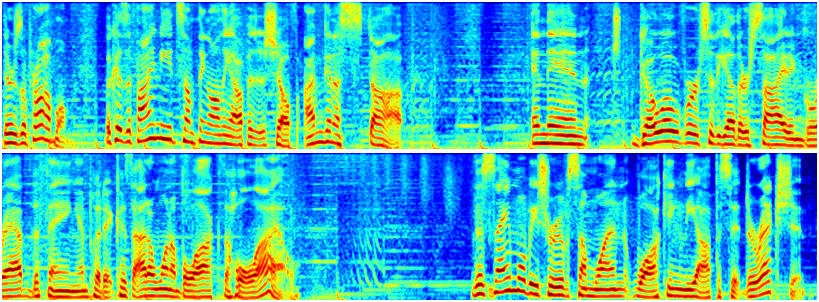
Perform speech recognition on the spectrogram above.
there's a problem. Because if I need something on the opposite shelf, I'm going to stop and then go over to the other side and grab the thing and put it because I don't want to block the whole aisle. The same will be true of someone walking the opposite direction.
